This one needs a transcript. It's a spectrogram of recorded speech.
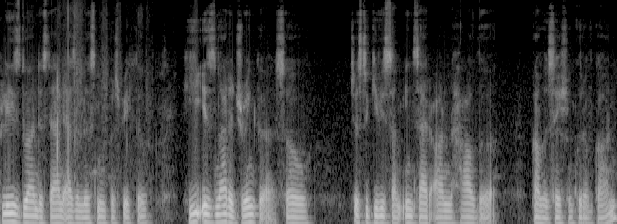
please do understand, as a listening perspective, he is not a drinker. So, just to give you some insight on how the conversation could have gone.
